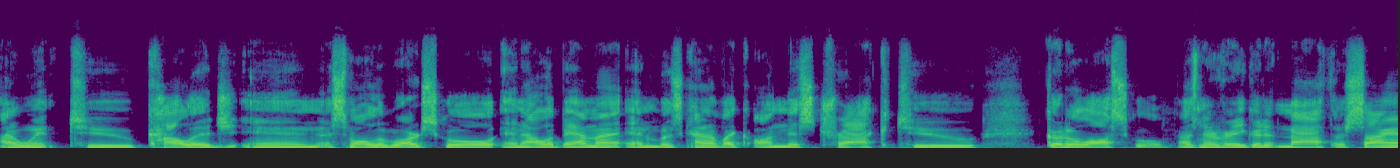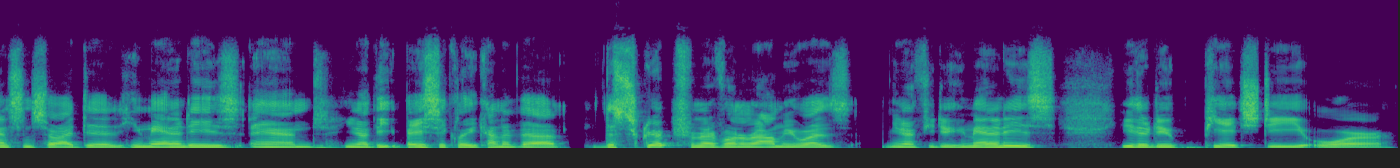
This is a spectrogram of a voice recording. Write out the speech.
I went to college in a small liberal arts school in Alabama and was kind of like on this track to go to law school. I was never very good at math or science, and so I did humanities. And you know, the basically kind of the the script from everyone around me was, you know, if you do humanities, you either do PhD or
